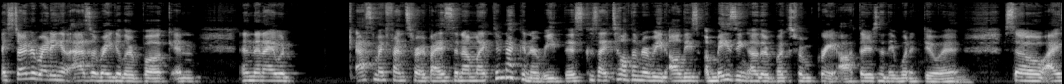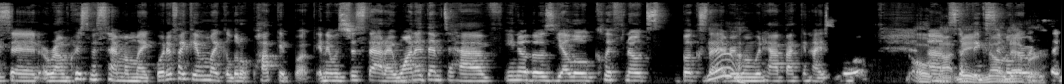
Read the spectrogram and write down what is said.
i started writing it as a regular book and and then i would ask my friends for advice and I'm like, they're not going to read this because I tell them to read all these amazing other books from great authors and they wouldn't do it. Mm. So I said around Christmas time, I'm like, what if I give them like a little pocket book? And it was just that I wanted them to have, you know, those yellow Cliff Notes books that yeah. everyone would have back in high school. Oh, um, not something me. No, similar. Never. Like,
